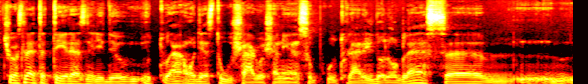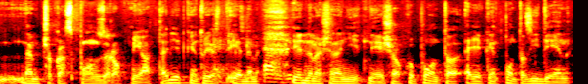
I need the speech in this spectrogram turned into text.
Csak azt lehetett érezni egy idő után, hogy ez túlságosan ilyen szubkulturális dolog lesz, nem csak a szponzorok miatt egyébként, hogy ezt érdem, érdemes lenne nyitni, és akkor pont a, egyébként pont az idén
